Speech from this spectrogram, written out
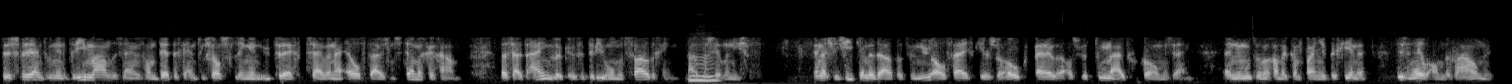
Dus we zijn toen in drie maanden zijn we van 30 enthousiastelingen in Utrecht zijn we naar 11.000 stemmen gegaan. Dat is uiteindelijk een 300voudiging. Nou, dat is helemaal niet zo. En als je ziet inderdaad dat we nu al vijf keer zo hoog peilen als we toen uitgekomen zijn. En nu moeten we nog aan de campagne beginnen. Het is een heel ander verhaal nu.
